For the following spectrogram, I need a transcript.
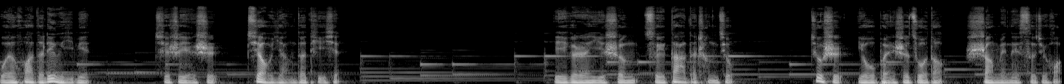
文化的另一面，其实也是教养的体现。一个人一生最大的成就，就是有本事做到上面那四句话。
